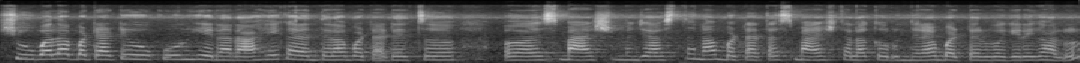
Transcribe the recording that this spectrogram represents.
शिवबाला बटाटे उकळून घेणार आहे कारण त्याला बटाट्याचं स्मॅश म्हणजे असतं ना बटाटा स्मॅश त्याला करून देणार बटर वगैरे घालून.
